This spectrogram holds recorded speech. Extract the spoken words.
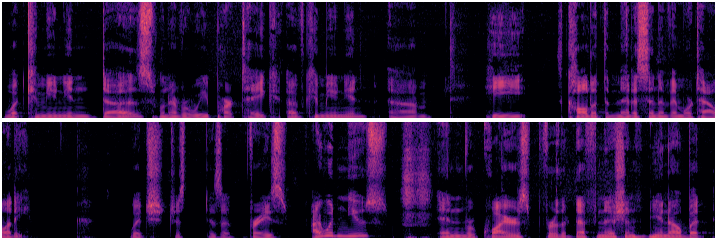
what communion does whenever we partake of communion. Um, he called it the medicine of immortality, which just is a phrase I wouldn't use and requires further definition, you know, but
